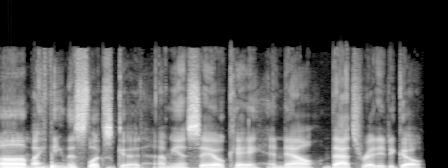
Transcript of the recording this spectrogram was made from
um, I think this looks good. I'm going to say OK, and now that's ready to go.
